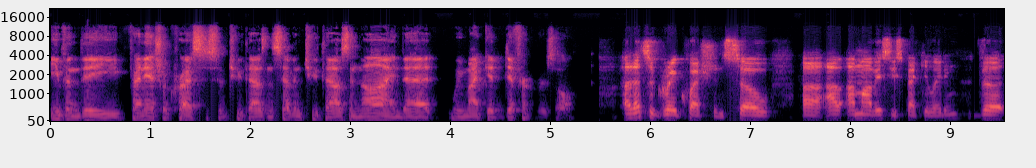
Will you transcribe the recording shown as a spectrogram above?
even the financial crisis of 2007 2009 that we might get a different result? Uh, that's a great question. So uh, I, am obviously speculating. The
